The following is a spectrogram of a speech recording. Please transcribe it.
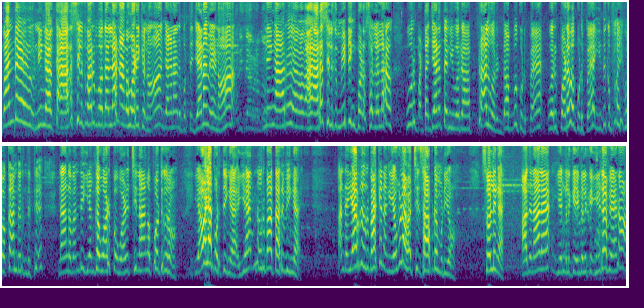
வந்து நீங்க க- அரசியலுக்கு வரும்போதெல்லாம் நாங்க உழைக்கணும். ஜெகநாதபுரத்து ஜனம் வேணும். நீங்க அரு அரசியலுக்கு மீட்டிங் போட சொல்லலாம். ஊர்பட்ட ஜனத்தை நீ ஒரு அப்ரால் ஒரு டப்பு கொடுப்பேன் ஒரு புடவை கொடுப்பேன் இதுக்கு போய் உக்காந்து இருந்துட்டு நாங்க வந்து எங்க உழைப்ப உழைச்சி நாங்க போட்டுக்கிறோம். எவ்வளவு கொடுத்தீங்க? இரநூறுபா தருவீங்க. அந்த இரநூறுபாய்க்கு நாங்க எவ்வளவு வச்சு சாப்பிட முடியும்? சொல்லுங்க. அதனால எங்களுக்கு எங்களுக்கு இடம் வேணும்.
